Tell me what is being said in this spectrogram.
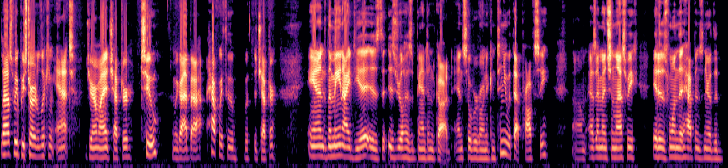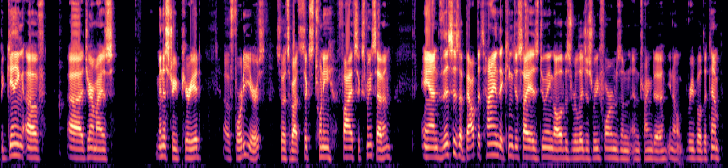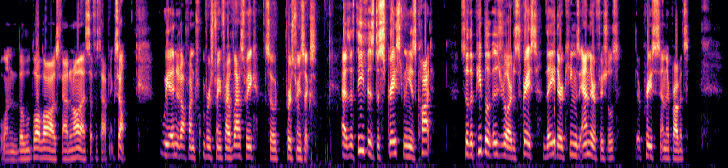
last week we started looking at Jeremiah chapter 2, and we got about halfway through with the chapter. And the main idea is that Israel has abandoned God. And so we're going to continue with that prophecy. Um, as I mentioned last week, it is one that happens near the beginning of uh, Jeremiah's ministry period of 40 years. So it's about 625, 627. And this is about the time that King Josiah is doing all of his religious reforms and, and trying to, you know, rebuild the temple and the law is found and all that stuff is happening. So we ended off on verse 25 last week. So verse 26. As a thief is disgraced when he is caught, so the people of Israel are disgraced, they, their kings, and their officials, their priests, and their prophets.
